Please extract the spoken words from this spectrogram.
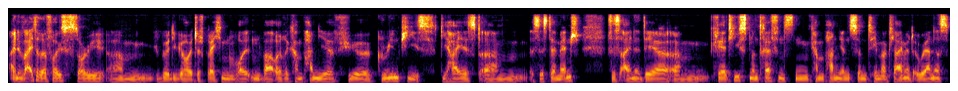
Eine weitere Erfolgsstory, ähm, über die wir heute sprechen wollten, war eure Kampagne für Greenpeace. Die heißt ähm, Es ist der Mensch. Es ist eine der ähm, kreativsten und treffendsten Kampagnen zum Thema Climate Awareness.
